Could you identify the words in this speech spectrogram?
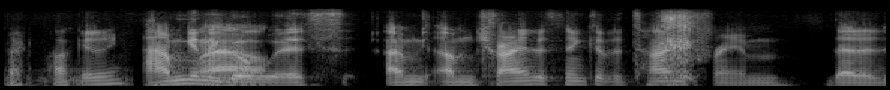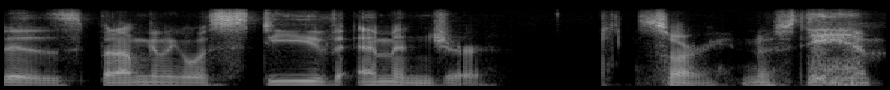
back pocketing. I'm going to Wow. go with. I'm. I'm trying to think of the time frame that it is, but I'm going to go with Steve Eminger. Sorry, no Steve. Damn. Em-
